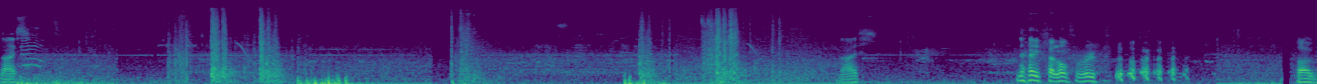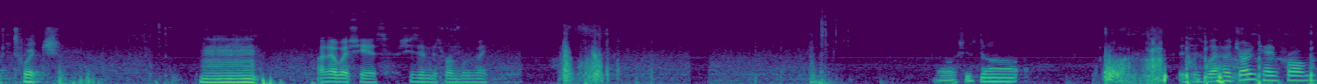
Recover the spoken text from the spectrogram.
Nice. Nice. He fell off the roof. Bug, twitch. Hmm. I know where she is. She's in this room with me. No, she's not. This is where her drone came from.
